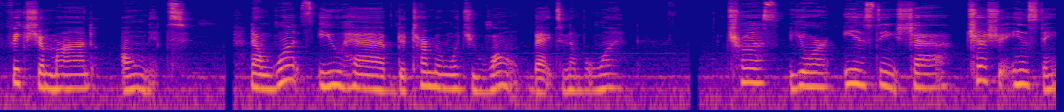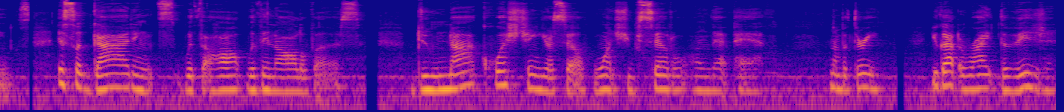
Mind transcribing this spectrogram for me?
fix your mind on it. Now, once you have determined what you want, back to number one, trust your instincts, child. Trust your instincts. It's a guidance with the all, within all of us. Do not question yourself once you settle on that path. Number three, you got to write the vision.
